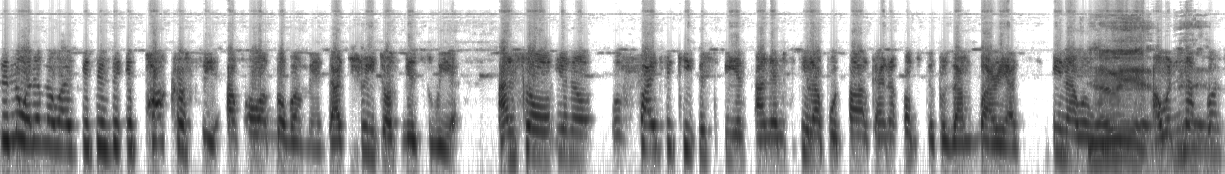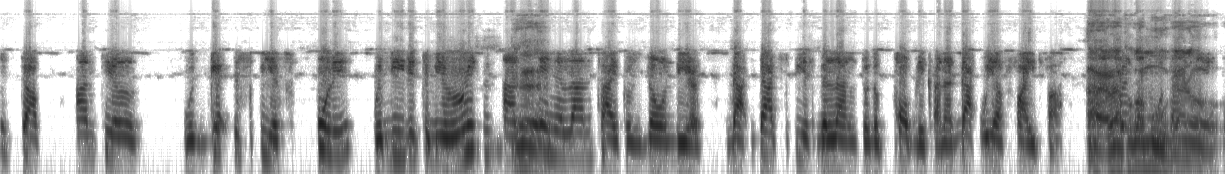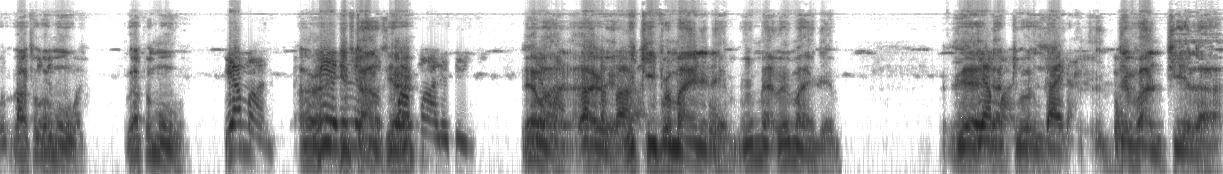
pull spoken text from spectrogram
you know, them know why it is the hypocrisy of our government that treat us this way. And so, you know, we fight to keep the space and then still put all kind of obstacles and barriers in our oh, way. Oh, yeah. And we're yeah. not going to stop until we get the space fully. We need it to be written on yeah. any land titles down there that that space belongs to the public and that we are fight for. All right, we have to go move, you know. We have to go move. We have to move. Yeah, man. All right, give thanks, yeah. Yeah, yeah man. All right. We keep reminding them. Remind, remind them. Yeah, yeah that man. was Guidance. Devon Taylor,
